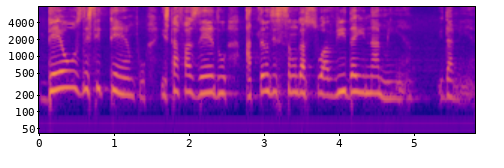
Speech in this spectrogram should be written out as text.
Deus, nesse tempo, está fazendo a transição da sua vida e na minha, e da minha.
